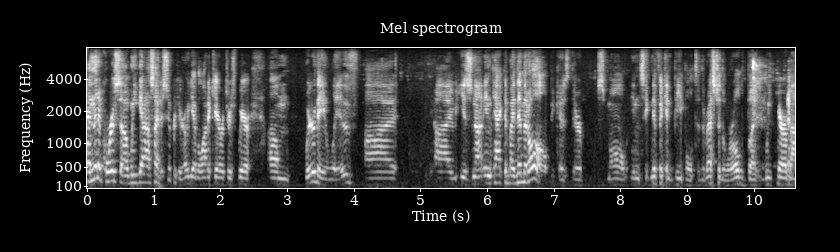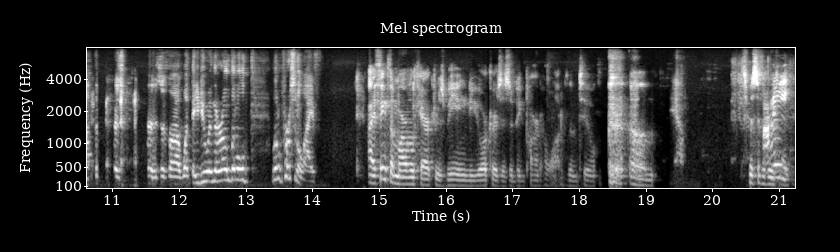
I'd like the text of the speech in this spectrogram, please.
And then, of course, uh, when you get outside of superhero, you have a lot of characters where um, where they live. Uh, is not impacted by them at all because they're small, insignificant people to the rest of the world, but we care about them because, because of uh, what they do in their own little little personal life. I think the Marvel characters being New Yorkers is a big part of a lot of them too. um, Yeah. Specifically, I-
